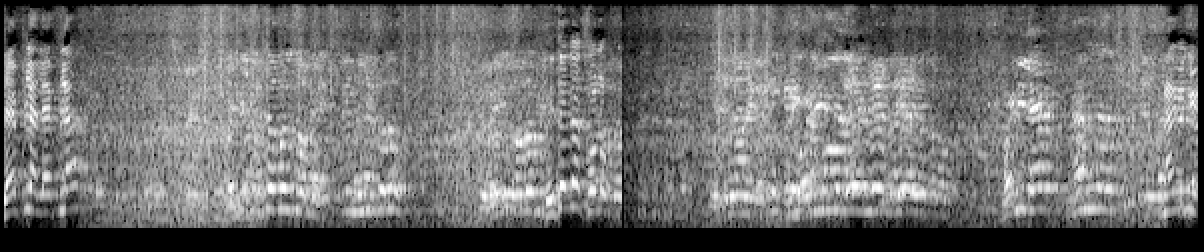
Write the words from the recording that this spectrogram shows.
लेफ़्ट ला लेफ़्ट ला। इधर से सोलो। मैं भी गया।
